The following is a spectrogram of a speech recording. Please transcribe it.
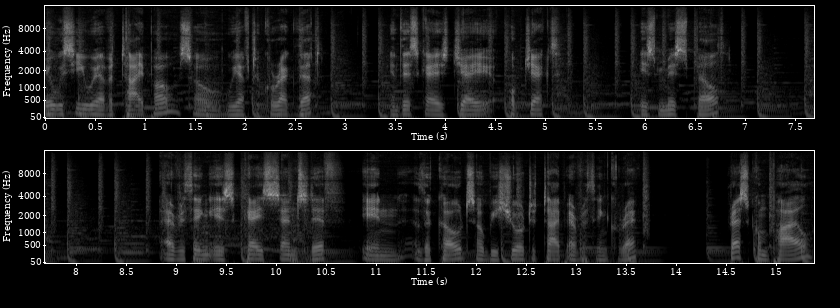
Here we see we have a typo, so we have to correct that. In this case J object is misspelled. Everything is case sensitive in the code, so be sure to type everything correct. Press compile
